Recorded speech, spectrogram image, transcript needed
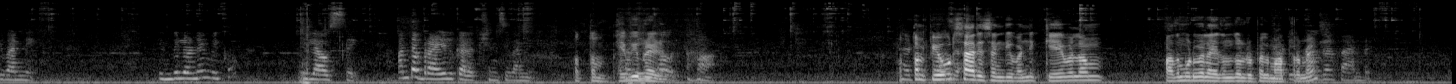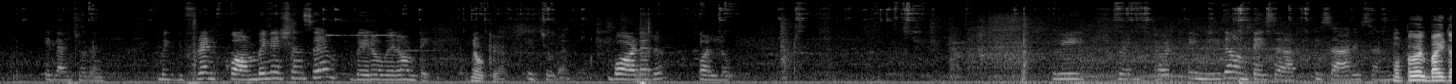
ఇవన్నీ. ఇందులోనే మీకు ఇలా వస్తాయి. అంత బ్రైడల్ కలెక్షన్స్ ఇవన్నీ. మొత్తం హెవీ బ్రైడ్ హా. మొత్తం ప్యూర్ శారీస్ అండి ఇవన్నీ. కేవలం పదమూడు వేల ఐదు వందల రూపాయలు మాత్రమే. 13,500. ఇలా చూడండి. మీకు డిఫరెంట్ కాంబినేషన్స్ వేరే వేరే ఉంటాయి. ఓకే. ఇది చూడండి. బార్డర్ పళ్ళు. ఇవి థర్టీ మీద ఉంటాయి సార్ ఈ సారీస్ అన్ని. ముప్పై వేలు బయట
